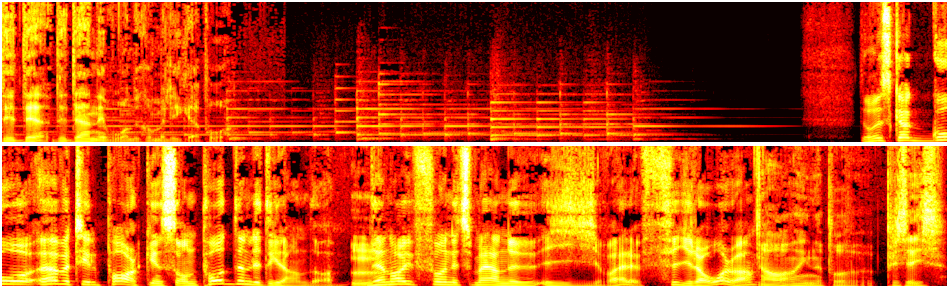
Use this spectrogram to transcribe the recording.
Det är, den, det är den nivån du kommer ligga på. Om vi ska gå över till Parkinson-podden lite grann då. Mm. Den har ju funnits med nu i, vad är det, fyra år va? Ja, inne på, precis.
